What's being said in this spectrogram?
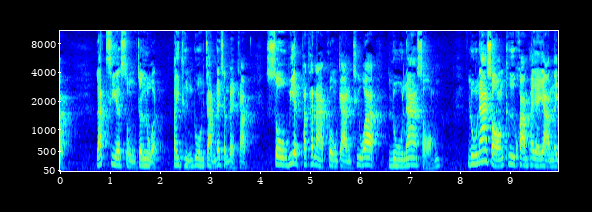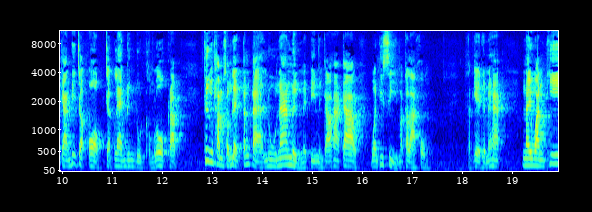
1959 รัสเซียส่งจรวดไปถึงดวงจันทร์ได้สำเร็จครับ โซเวียตพัฒนาโครงการชื่อว่าลูน่า2ลูน่า2คือความพยายามในการที่จะออกจากแรงดึงดูดของโลกครับ ซึ่งทำสำเร็จตั้งแต่ลูน่า1ในปี 1959 วันที่ 4 มกราคม สังเกตเห็นไหมฮะ ในวันที่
